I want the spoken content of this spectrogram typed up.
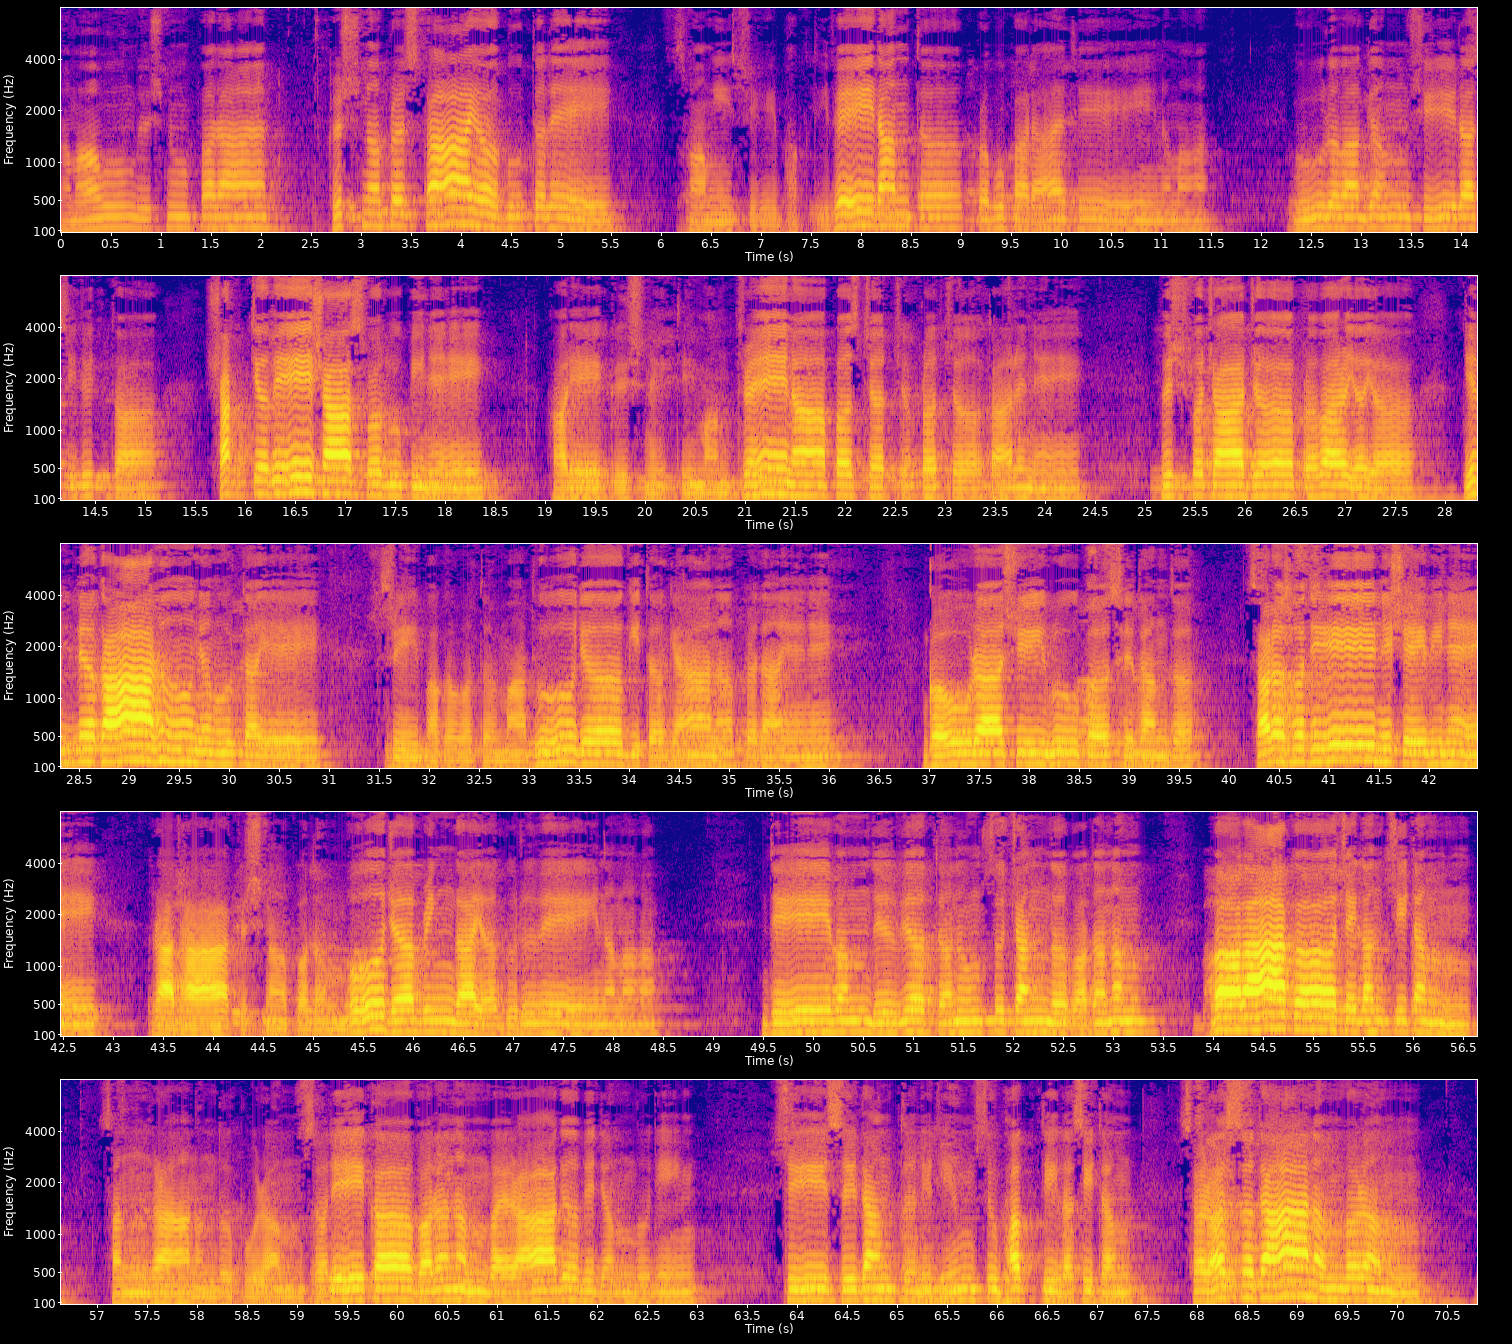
नमो विष्णुपदाय कृष्णप्रस्थाय भूतले। स्वामी श्रीभक्तिवेदान्त प्रभुपदाय ते नमः। गूढवाक्यं शिरसि धृत्वा शाक्यवेशास्वरूपिणे हरे कृष्णेति मन्त्रेण पश्चाच्च प्रचतारिणे। विश्वचार्य प्रवर्यय दिव्यकारुण्यमूर्तये श्रीभगवत माधुर्य गीतज्ञानप्रदायिने सरस्वती निषेविने भृङ्गाय गुरुवे नमः। देवं दिव्यतनुं सुचन्दवदनं बलाकचलञ्चितम् सन्द्रानन्दपुरं सरेकवर्णं वैराग्यविजम्बुधिं श्रीसिद्धान्तनिधिं सुभक्तिलसितं सरस्वतानम्बरं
